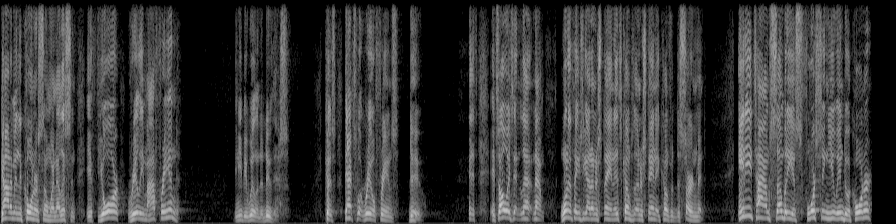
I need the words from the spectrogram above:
Got him in the corner somewhere. Now listen, if you're really my friend, then you'd be willing to do this. Because that's what real friends do. It's, it's always, now, one of the things you got to understand, this comes with understanding, it comes with discernment. Anytime somebody is forcing you into a corner,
